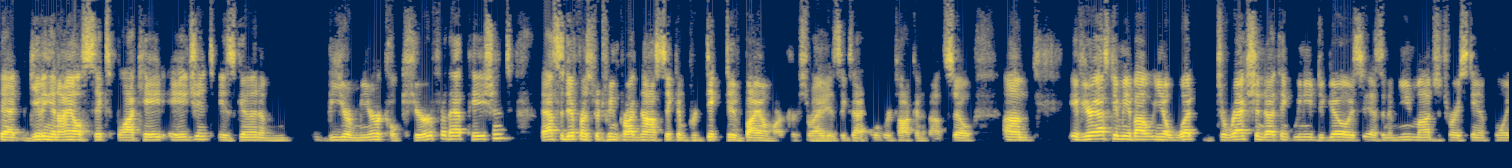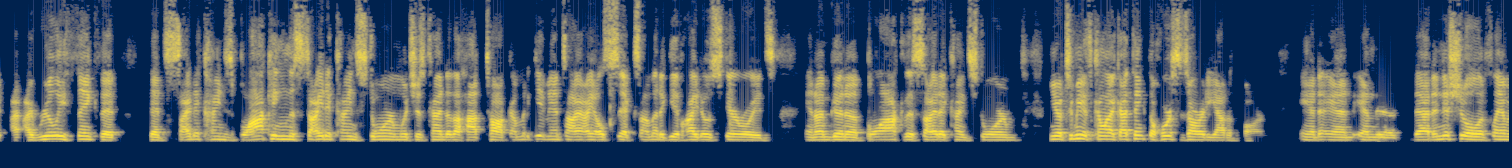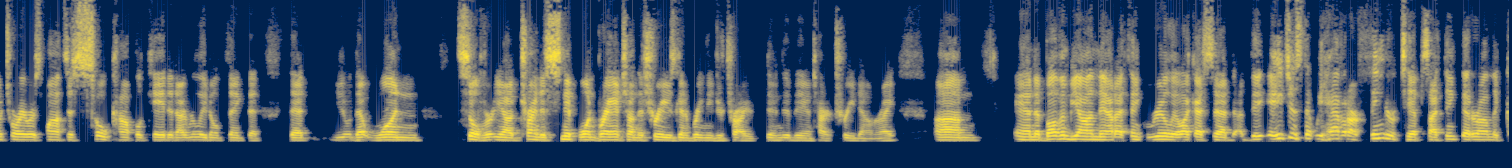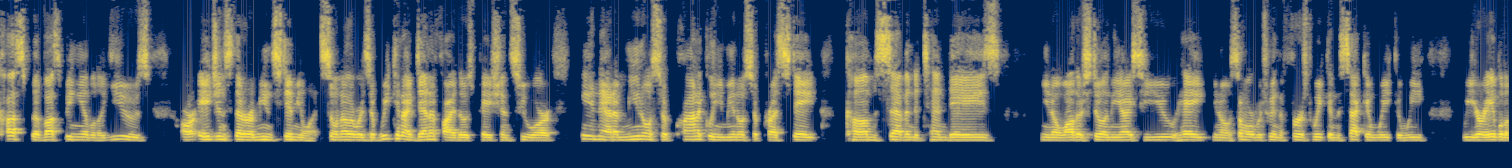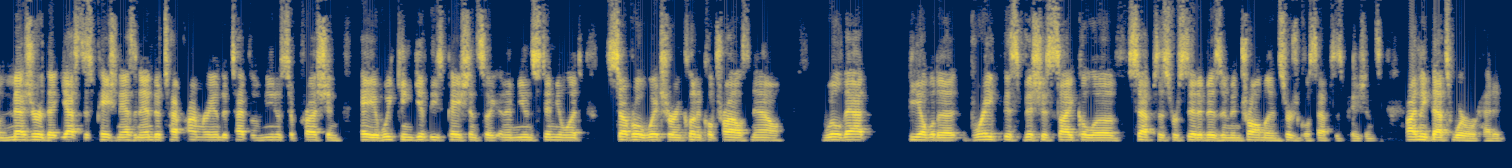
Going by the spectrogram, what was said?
that giving an IL six blockade agent is going to be your miracle cure for that patient. That's the difference between prognostic and predictive biomarkers, right? right. Is exactly what we're talking about. So, um, if you're asking me about, you know, what direction do I think we need to go as, as an immune modulatory standpoint, I, I really think that that cytokines blocking the cytokine storm, which is kind of the hot talk. I'm going to give anti IL six. I'm going to give high dose steroids, and I'm going to block the cytokine storm. You know, to me, it's kind of like I think the horse is already out of the barn and and and the, that initial inflammatory response is so complicated. I really don't think that that you know that one silver, you know, trying to snip one branch on the tree is going to bring the entire the entire tree down, right? Um, and above and beyond that, I think really, like I said, the agents that we have at our fingertips, I think that are on the cusp of us being able to use are agents that are immune stimulants. So, in other words, if we can identify those patients who are in that immunosuppressed, chronically immunosuppressed state, come seven to ten days you know, while they're still in the ICU, hey, you know, somewhere between the first week and the second week, and we we are able to measure that yes, this patient has an endotype, primary endotype of immunosuppression. Hey, if we can give these patients an immune stimulant, several of which are in clinical trials now, will that be able to break this vicious cycle of sepsis, recidivism, and trauma and surgical sepsis patients? I think that's where we're headed.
